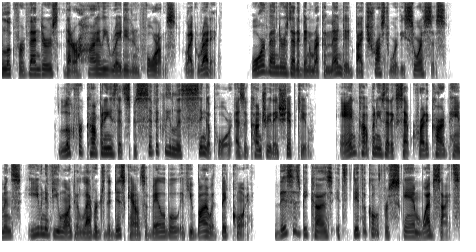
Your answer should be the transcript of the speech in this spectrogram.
look for vendors that are highly rated in forums, like Reddit, or vendors that have been recommended by trustworthy sources. Look for companies that specifically list Singapore as a country they ship to, and companies that accept credit card payments even if you want to leverage the discounts available if you buy with Bitcoin. This is because it's difficult for scam websites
